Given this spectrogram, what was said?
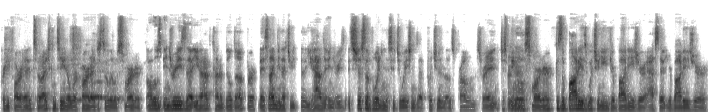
pretty far ahead. So I just continue to work hard. I just do a little smarter. All those injuries that you have kind of build up, or it's not even that you that you have the injuries. It's just avoiding the situations that put you in those problems, right? Just being mm-hmm. a little smarter because the body is what you need. Your body is your asset. Your body is your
